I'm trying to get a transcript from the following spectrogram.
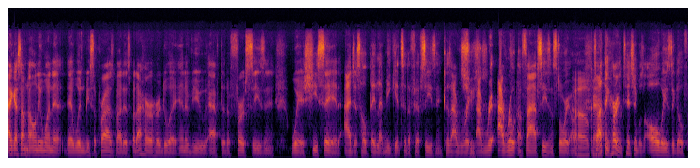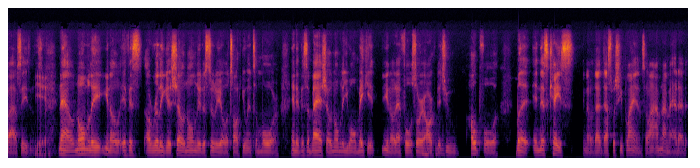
I guess I'm the only one that, that wouldn't be surprised by this, but I heard her do an interview after the first season where she said, "I just hope they let me get to the fifth season because I re- I, re- I wrote a five season story arc." Oh, okay. So I think her intention was always to go five seasons. yeah. Now, normally, you know, if it's a really good show, normally the studio will talk you into more, and if it's a bad show, normally you won't make it, you know, that full story arc that mm-hmm. you hope for. But in this case, you know that that's what she planned, so I, I'm not mad at it.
